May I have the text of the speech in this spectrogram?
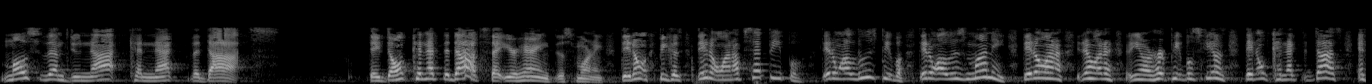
most of them do not connect the dots. They don't connect the dots that you're hearing this morning. They don't because they don't want to upset people. They don't want to lose people. They don't want to lose money. They don't want to. They don't want to you know hurt people's feelings. They don't connect the dots, and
